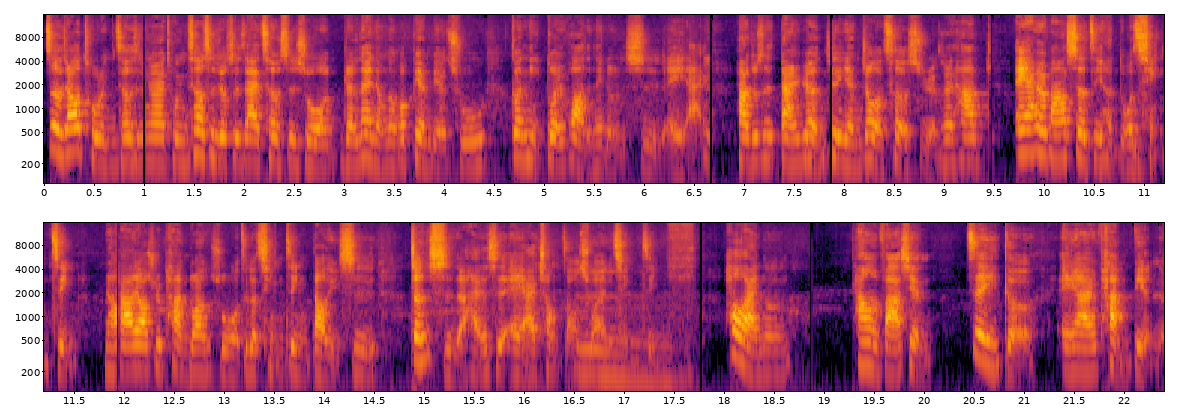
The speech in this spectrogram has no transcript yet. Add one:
这个叫图灵测试，因为图灵测试就是在测试说人类能不能够辨别出跟你对话的那个人是 AI。他就是担任这个研究的测试员，所以他 AI 会帮他设计很多情境，然后他要去判断说这个情境到底是真实的还是 AI 创造出来的情境。后来呢，他们发现这个 AI 叛变了，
